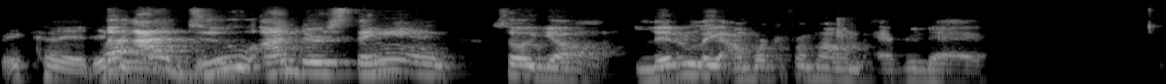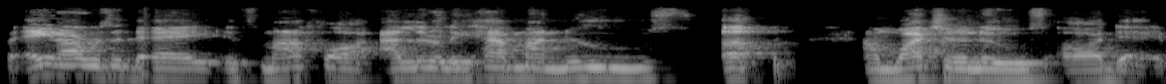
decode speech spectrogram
It could. But I do understand. So y'all, literally, I'm working from home every day for eight hours a day. It's my fault. I literally have my news up. I'm watching the news all day.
